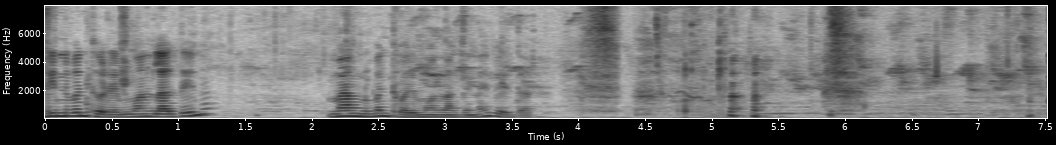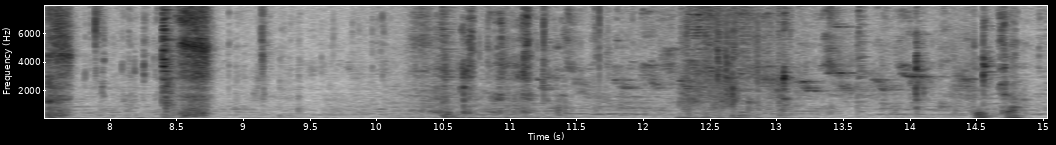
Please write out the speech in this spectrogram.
दिनु पनि थोरै मन लाग्दैन। माग्नु पनि थोरै मन लाग्दैन है फेरि तर। ठिक छ।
